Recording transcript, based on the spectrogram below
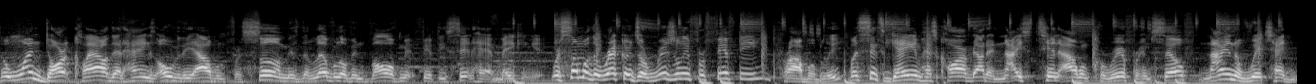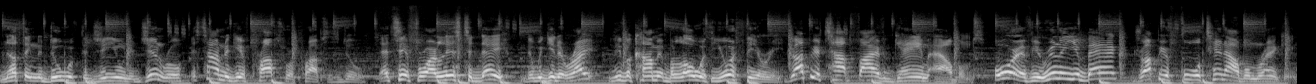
The one dark cloud that hangs over the album for some is the level of involvement 50 Cent had making it. Were some of the records originally for 50? Probably. But since Game has carved out a nice 10 album career for himself, nine of which had nothing to do with the G Unit in General, it's time to give props where props is due. That's it for our list today. Did we get it right? Leave a comment below with your theory. Drop your top five game albums. Or if you're really in your bag, drop your full 10 album ranking.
